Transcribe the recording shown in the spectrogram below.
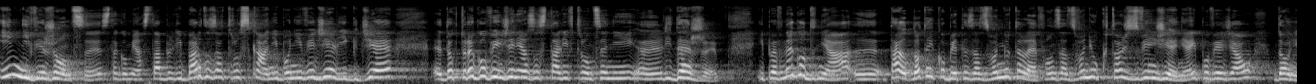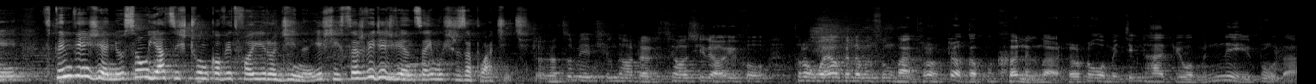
inni wierzący z tego miasta byli bardzo zatroskani, bo nie wiedzieli, gdzie, e, do którego więzienia zostali wtrąceni e, liderzy. I pewnego dnia e, ta, do tej kobiety zadzwonił telefon, zadzwonił ktoś z więzienia i powiedział do niej: W tym więzieniu są jacyś członkowie Twojej rodziny. Jeśli chcesz wiedzieć więcej, musisz zapłacić. 这个姊妹听到这消息了以后， 她说我要给他们送饭，她说这个不可能的，就是说我们警察局我们内部的，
